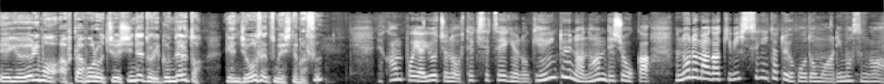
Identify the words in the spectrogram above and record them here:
営業よりもアフターフォロー中心で取り組んでいると現状を説明しています。官報や誘致の不適切営業の原因というのは何でしょうか？ノルマが厳しすぎたという報道もありますが。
